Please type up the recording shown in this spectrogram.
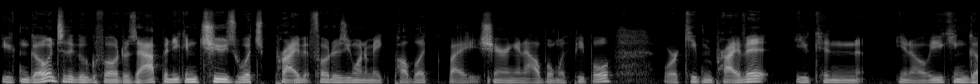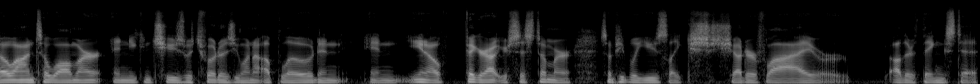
you can go into the Google Photos app and you can choose which private photos you want to make public by sharing an album with people, or keep them private. You can you know you can go on to Walmart and you can choose which photos you want to upload and and you know figure out your system or some people use like Shutterfly or other things to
